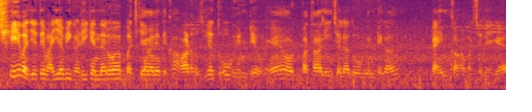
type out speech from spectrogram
छः बजे थे भाई अभी घड़ी के अंदर, और बच गया मैंने देखा आठ बज गया, दो घंटे हो गए हैं, और पता नहीं चला दो घंटे का टाइम कहाँ पर चले गया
